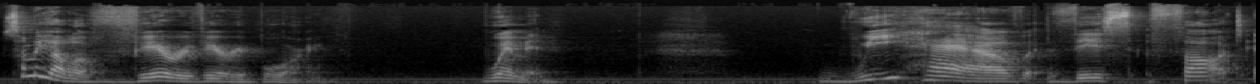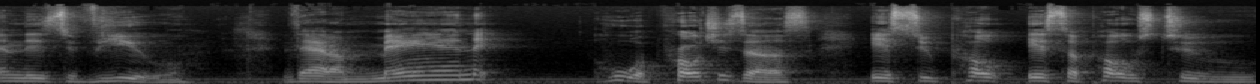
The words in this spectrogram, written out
Some of y'all are very, very boring. Women. We have this thought and this view that a man who approaches us is supposed is supposed to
